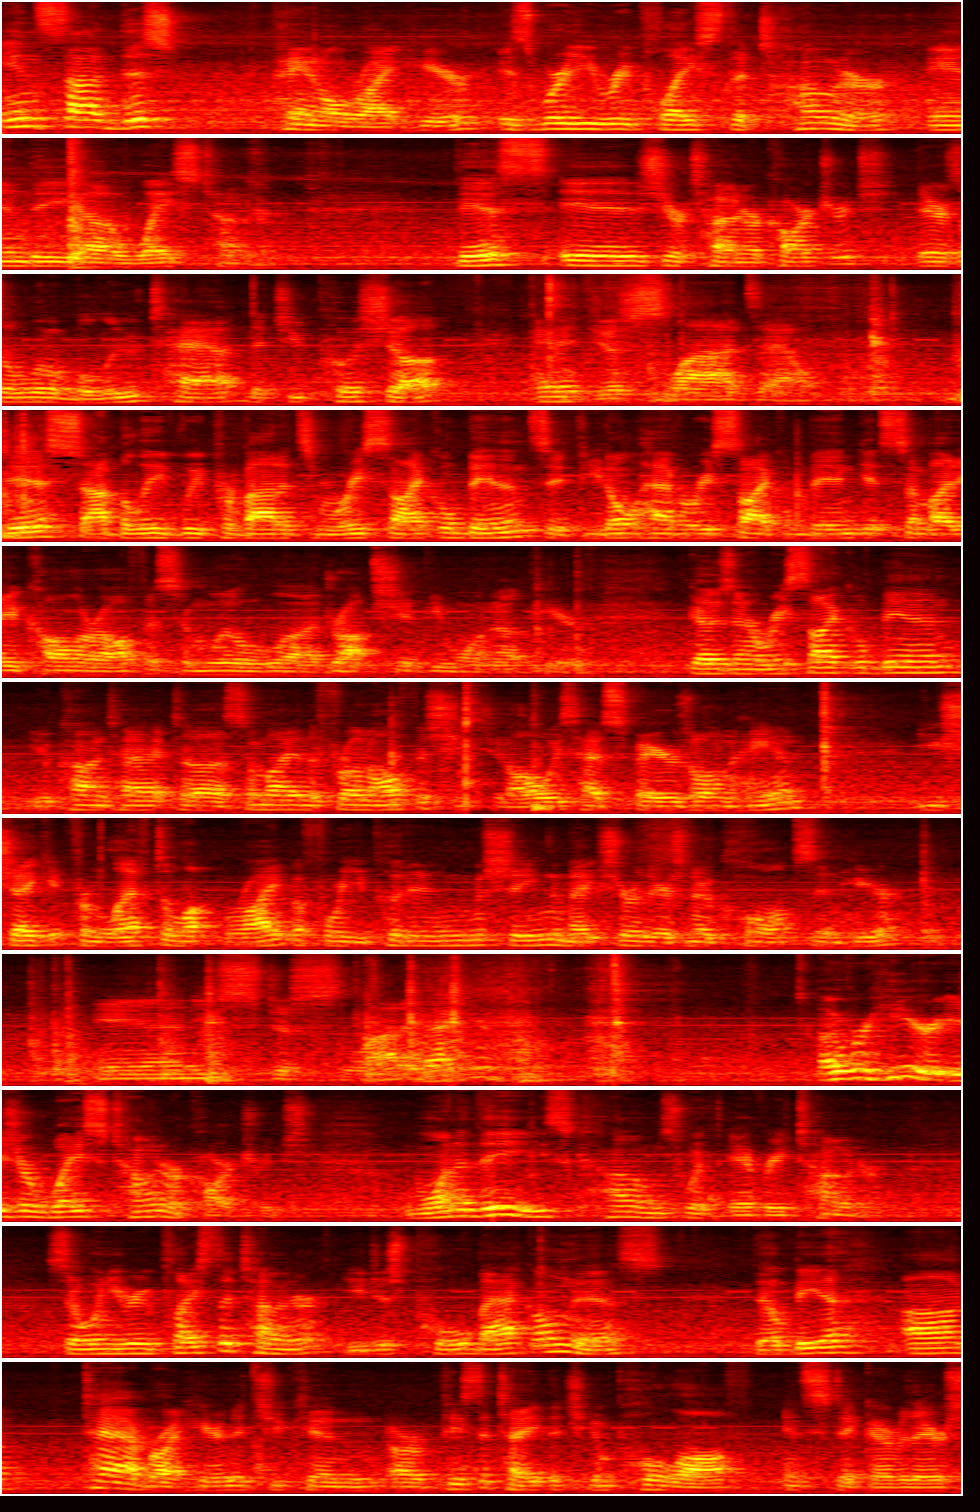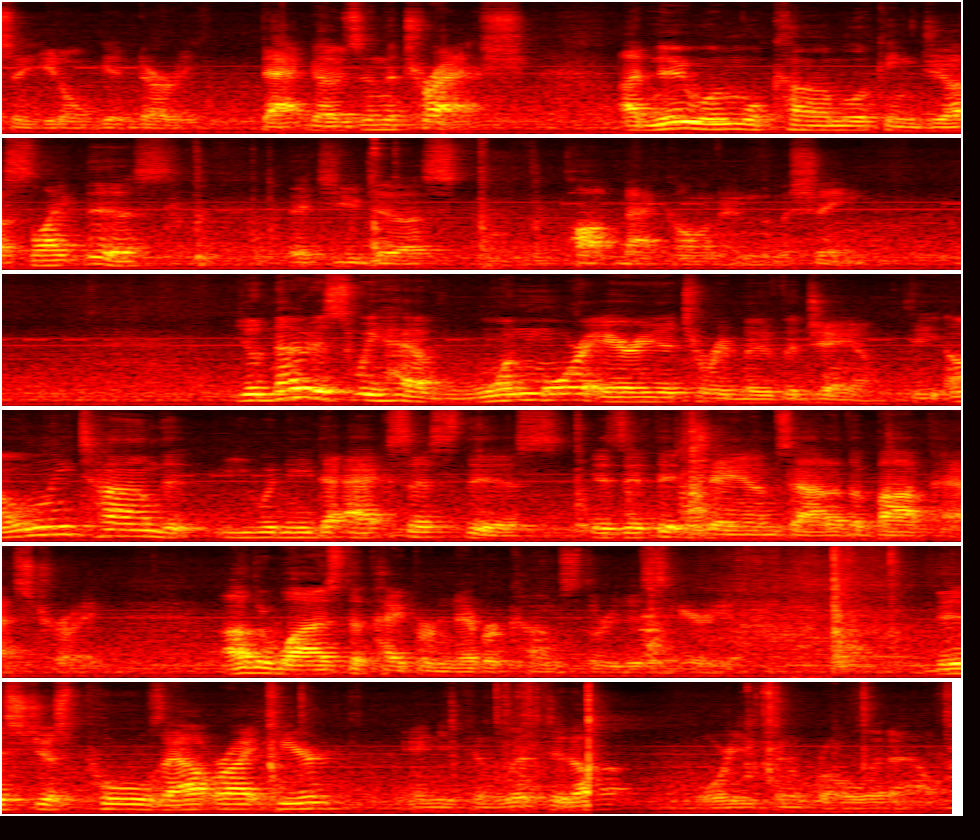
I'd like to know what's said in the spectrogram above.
Inside this panel right here is where you replace the toner and the uh, waste toner. This is your toner cartridge. There's a little blue tab that you push up and it just slides out. This, I believe we provided some recycle bins. If you don't have a recycle bin, get somebody to call our office and we'll uh, drop ship you one up here. Goes in a recycle bin. You contact uh, somebody in the front office. You should always have spares on hand. You shake it from left to right before you put it in the machine to make sure there's no clumps in here. And you just slide it back in. Over here is your waste toner cartridge. One of these comes with every toner. So when you replace the toner, you just pull back on this. There'll be a, tab right here that you can, or a piece of tape that you can pull off and stick over there so you don't get dirty. That goes in the trash. A new one will come looking just like this that you just pop back on in the machine. You'll notice we have one more area to remove the jam. The only time that you would need to access this is if it jams out of the bypass tray. Otherwise, the paper never comes through this area. This just pulls out right here, and you can lift it up, or you can roll it out.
